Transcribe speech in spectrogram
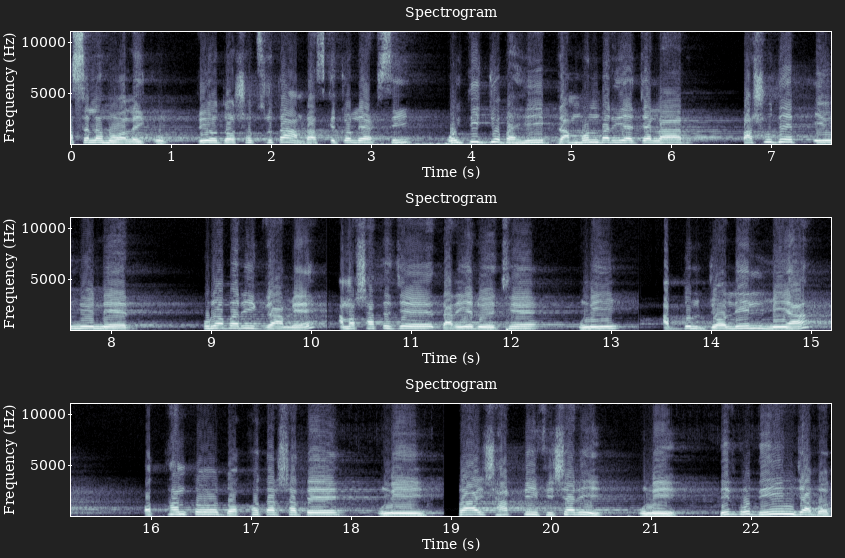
আসসালামু আলাইকুম। প্রিয় দর্শক শ্রোতা, আমরা আজকে চলে আসছি ঐতিহ্যবাহী ব্রাহ্মণবাড়িয়া জেলার বাসুদেব ইউনিয়নের পুরাবাড়ি গ্রামে। আমার সাথে যে দাঁড়িয়ে রয়েছে উনি আব্দুল জলিল মিয়া। অত্যন্ত দক্ষতার সাথে উনি প্রায় ষাটটি ফিশারি উনি দীর্ঘদিন যাবৎ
